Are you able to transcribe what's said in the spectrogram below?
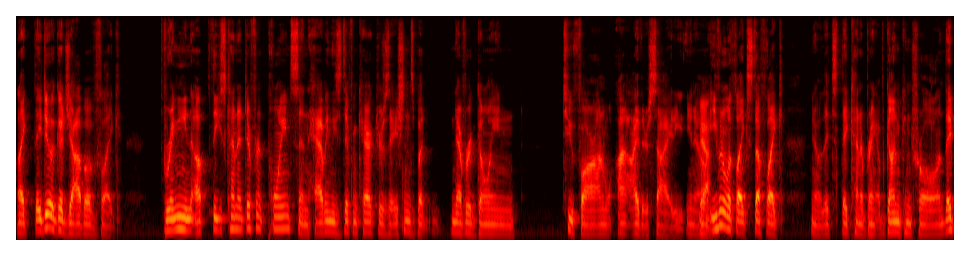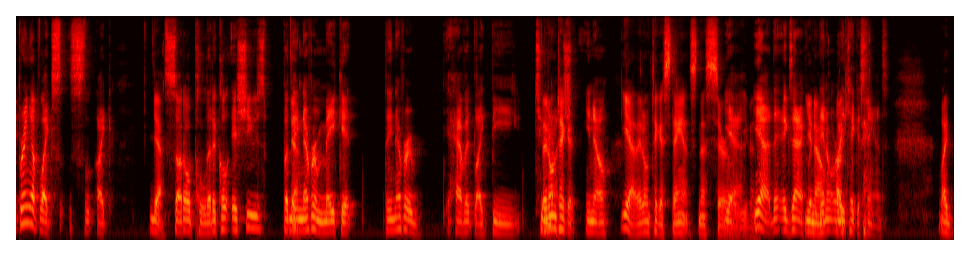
like they do a good job of like bringing up these kind of different points and having these different characterizations, but never going too far on, on either side. You know, Yeah. even with like stuff like you know they they kind of bring up gun control and they bring up like s- like Yeah. subtle political issues, but Yeah. they never make it. They never have it like be too. They don't much, take it- You know. Yeah, they don't take a stance necessarily Yeah. even. Yeah. They, exactly. You know, they don't really like- take a stance. Like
